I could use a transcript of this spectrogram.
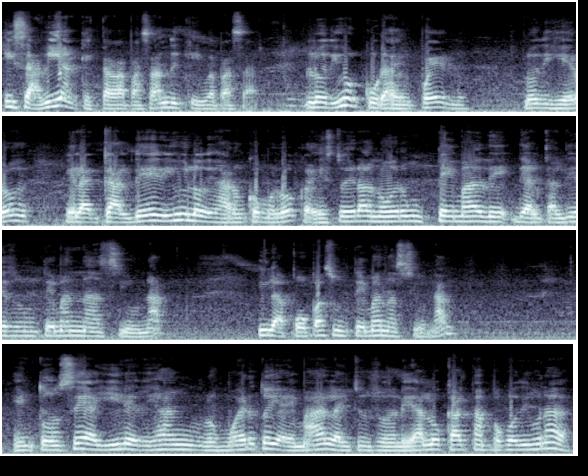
Y sabían que estaba pasando y que iba a pasar. Lo dijo el cura del pueblo. Lo dijeron, el alcalde dijo y lo dejaron como loca. Esto era, no era un tema de, de alcaldía, eso es un tema nacional. Y la popa es un tema nacional. Entonces allí le dejan los muertos y además la institucionalidad local tampoco dijo nada.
